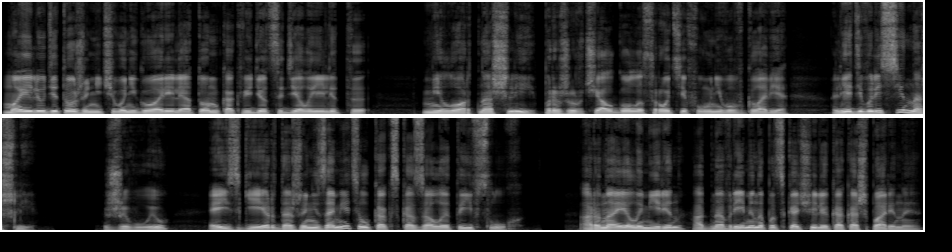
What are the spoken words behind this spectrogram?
Мои люди тоже ничего не говорили о том, как ведется дело Элит... «Милорд, нашли!» — прожурчал голос Ротифа у него в голове. «Леди Валесин нашли!» «Живую?» Эйсгейр даже не заметил, как сказал это и вслух. Арнаэл и Мирин одновременно подскочили, как ошпаренные.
